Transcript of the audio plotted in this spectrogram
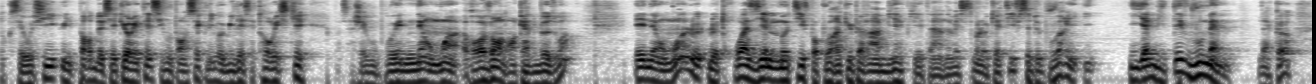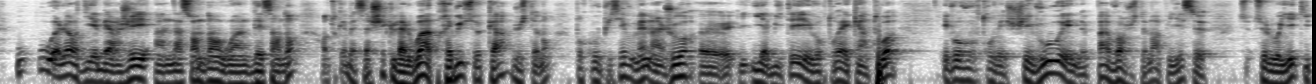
Donc c'est aussi une porte de sécurité si vous pensez que l'immobilier c'est trop risqué. Sachez que vous pouvez néanmoins revendre en cas de besoin. Et néanmoins, le, troisième motif pour pouvoir récupérer un bien qui est un investissement locatif, c'est de pouvoir y, habiter vous-même. D'accord? Ou, alors d'y héberger un ascendant ou un descendant. En tout cas, bah, sachez que la loi a prévu ce cas, justement, pour que vous puissiez vous-même un jour euh, y habiter et vous retrouver avec un toit, et vous vous retrouvez chez vous et ne pas avoir justement à payer ce, loyer qui,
